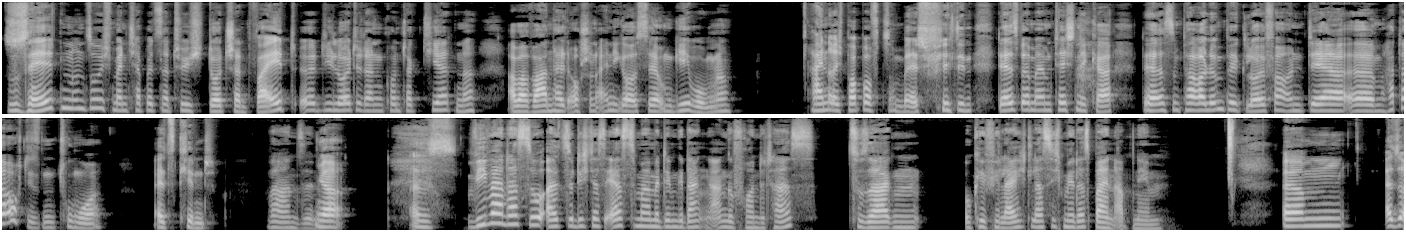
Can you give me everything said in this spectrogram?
so selten und so. Ich meine, ich habe jetzt natürlich deutschlandweit äh, die Leute dann kontaktiert, ne? Aber waren halt auch schon einige aus der Umgebung, ne? Heinrich Popov zum Beispiel, den, der ist bei meinem Techniker, der ist ein Paralympikläufer und der ähm, hatte auch diesen Tumor als Kind. Wahnsinn. Ja. Also Wie war das so, als du dich das erste Mal mit dem Gedanken angefreundet hast, zu sagen, okay, vielleicht lasse ich mir das Bein abnehmen? Ähm, also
